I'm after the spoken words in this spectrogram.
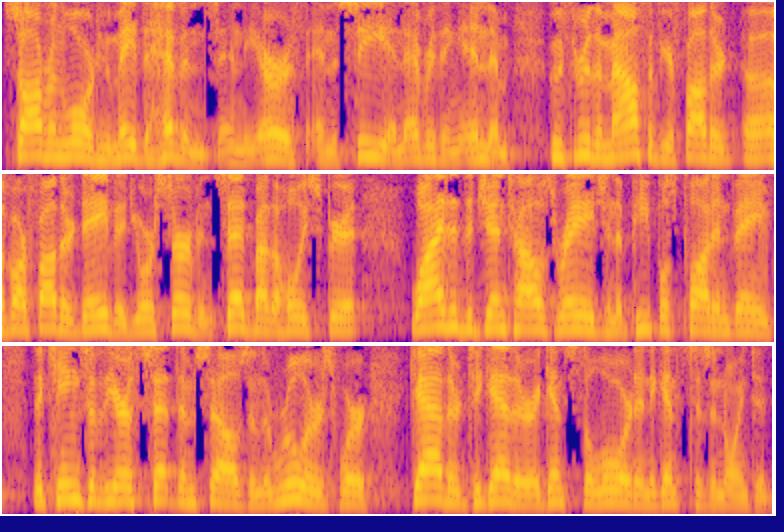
Sovereign Lord, who made the heavens and the earth and the sea and everything in them, who through the mouth of your father, uh, of our father David, your servant, said by the Holy Spirit, Why did the Gentiles rage and the peoples plot in vain? The kings of the earth set themselves, and the rulers were gathered together against the Lord and against his anointed.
